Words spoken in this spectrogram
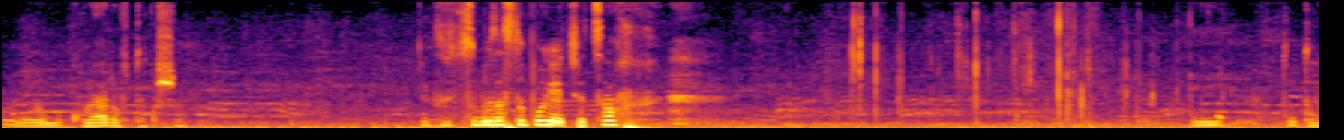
No, nie mam okularów, także... Jak coś sobie zastopujecie, co? I tutaj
